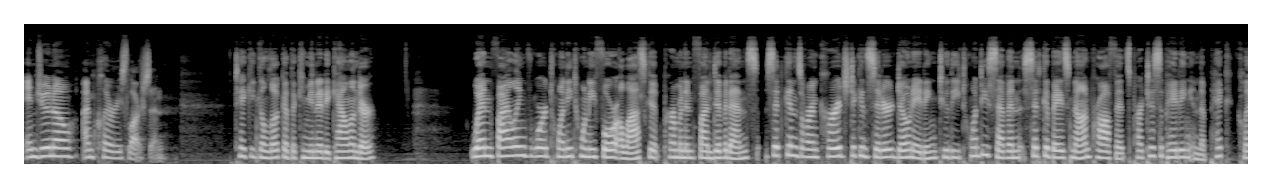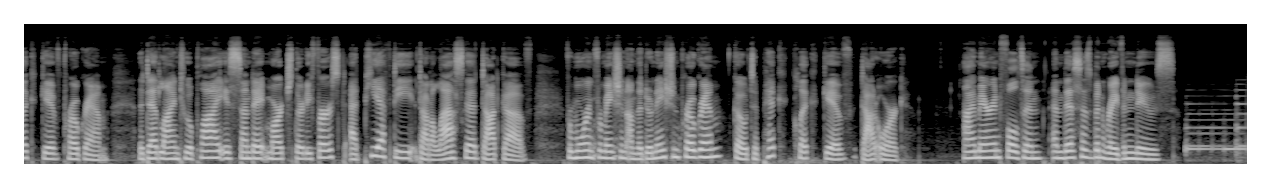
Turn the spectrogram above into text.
In Juneau, I'm Clarice Larson. Taking a look at the community calendar. When filing for 2024 Alaska Permanent Fund dividends, Sitkans are encouraged to consider donating to the 27 Sitka based nonprofits participating in the Pick, Click, Give program. The deadline to apply is Sunday, March 31st at pfd.alaska.gov. For more information on the donation program, go to pickclickgive.org. I'm Erin Fulton, and this has been Raven News.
